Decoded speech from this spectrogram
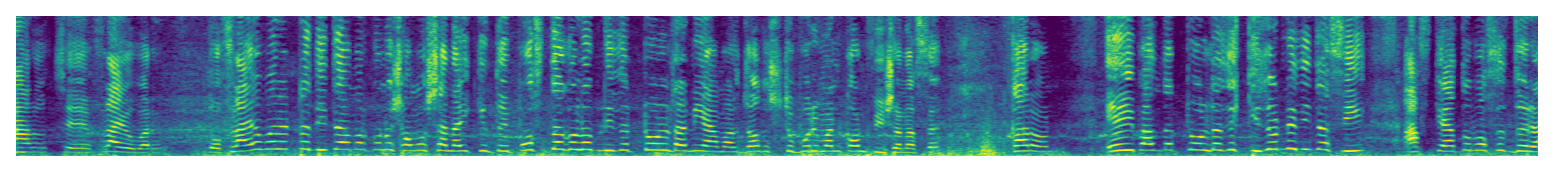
আর হচ্ছে ফ্লাইওভার তো ফ্লাইওভারেরটা দিতে আমার কোনো সমস্যা নাই, কিন্তু এই পোস্তাগোলা ব্রিজের টোলটা নিয়ে আমার যথেষ্ট পরিমাণ কনফিউশন আছে। কারণ এই বান্দার টোলটা যে কী জন্যে দিতেছি, আজকে এত বছর ধরে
